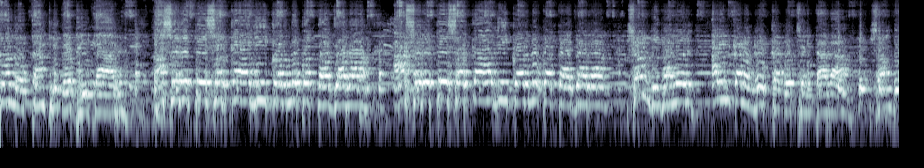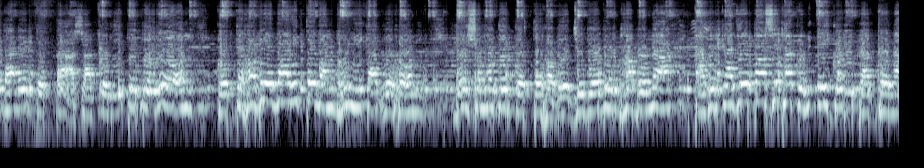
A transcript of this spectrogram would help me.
গণতান্ত্রিক অধিকার। আসরেতে সরকারি কর্মকর্তা যারা, আসরেতে সরকারি কর্মকর্তা যারা, সংবিধানের আইন কানুন রক্ষা করছেন তারা। সংবিধানের প্রত্যাশা করিতে পূরণ করতে হবে দায়িত্ববান ভূমিকা গ্রহণ। বৈষম্য করতে হবে যুবদের ভাবনা। তাদের কাজে পাশে থাকুন, এই করি প্রার্থনা।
